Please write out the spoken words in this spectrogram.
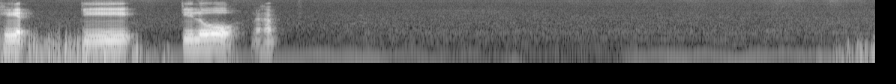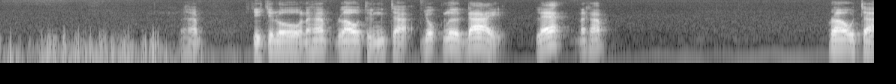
เขตกี่กิโลนะครับนะครับกี่กิโลนะครับ เราถึงจะยกเลิกได้และนะครับ เราจะ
